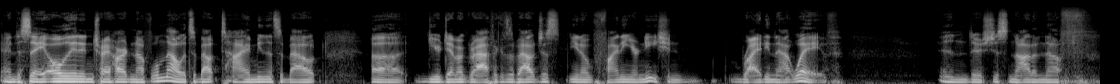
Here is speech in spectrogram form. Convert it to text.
and to say, oh, they didn't try hard enough. Well, no, it's about timing. It's about uh, your demographic. is about just you know finding your niche and riding that wave. And there's just not enough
